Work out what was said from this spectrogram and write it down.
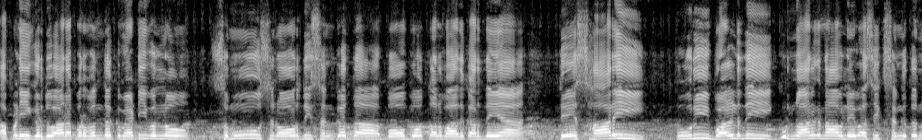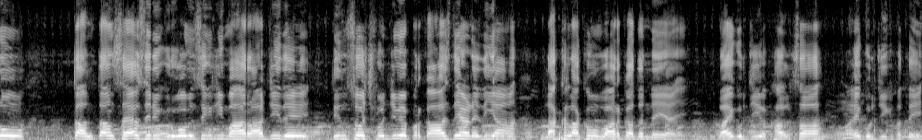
ਆਪਣੀ ਗੁਰਦੁਆਰਾ ਪ੍ਰਬੰਧਕ ਕਮੇਟੀ ਵੱਲੋਂ ਸਮੂਹ ਸਨੌਰ ਦੀ ਸੰਗਤ ਦਾ ਬਹੁਤ ਬਹੁਤ ਧੰਨਵਾਦ ਕਰਦੇ ਹਾਂ ਤੇ ਸਾਰੀ ਪੂਰੀ ਵਰਲਡ ਦੀ ਗੁਰੂ ਨਾਨਕ ਨਾਮ ਲੇਵਾ ਸਿੱਖ ਸੰਗਤ ਨੂੰ ਧੰਨ ਧੰਨ ਸਾਹਿਬ ਸ੍ਰੀ ਗੁਰੂ ਗੋਬਿੰਦ ਸਿੰਘ ਜੀ ਮਹਾਰਾਜ ਜੀ ਦੇ 356ਵੇਂ ਪ੍ਰਕਾਸ਼ ਦਿਹਾੜੇ ਦੀਆਂ ਲੱਖ ਲੱਖ ਮੁਬਾਰਕਾਂ ਦਿੰਦੇ ਆ ਵਾਹਿਗੁਰੂ ਜੀ ਕਾ ਖਾਲਸਾ, ਵਾਹਿਗੁਰੂ ਜੀ ਕੀ ਫਤਿਹ।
